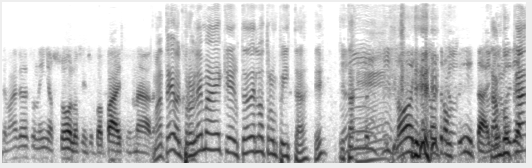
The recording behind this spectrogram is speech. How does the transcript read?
Se van a quedar esos niños solos, sin su papá y sin nada. Mateo, el problema es que ustedes los trompistas, ¿eh? Está- No, yo soy trompista. Están, Yo soy de- busca-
